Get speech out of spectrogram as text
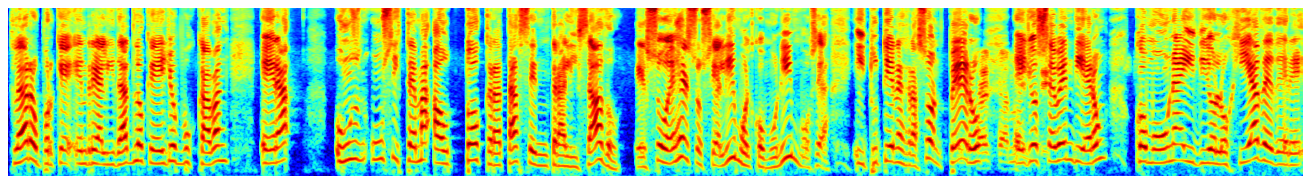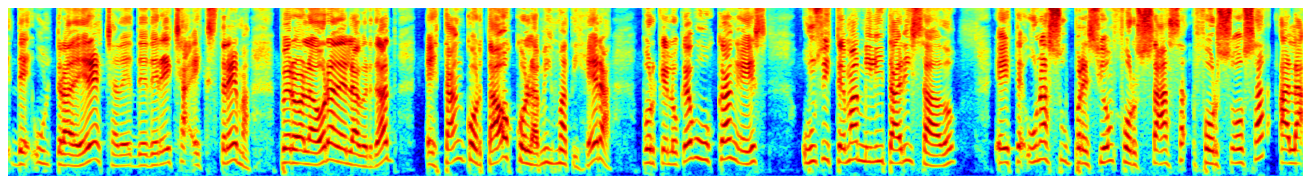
Claro, porque en realidad lo que ellos buscaban era un, un, sistema autócrata centralizado. Eso es el socialismo, el comunismo. O sea, y tú tienes razón, pero ellos se vendieron como una ideología de, de ultraderecha, de, de, derecha extrema. Pero a la hora de la verdad, están cortados con la misma tijera, porque lo que buscan es un sistema militarizado, este, una supresión forzosa, forzosa a, la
